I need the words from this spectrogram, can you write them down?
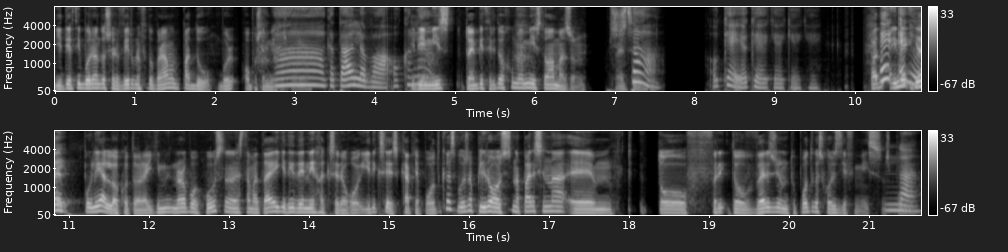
Γιατί αυτοί μπορεί να το σερβίρουν αυτό το πράγμα παντού. Όπως εμείς. Α, κατάλαβα. Ω, καλά. Γιατί εμείς το MP3 το έχουμε εμείς στο Amazon. Σωστά. Οκ, οκ, οκ, οκ, οκ. Πάντως Ε, είναι, anyway. είναι πολύ αλλόκοτο τώρα. Εκείνη την ώρα που ακούς να σταματάει γιατί δεν είχα, ξέρω εγώ. Γιατί ξέρεις, κάποια podcast μπορείς να πληρώσεις να πάρεις ένα. εμ, το, free- το version του podcast χωρίς διαφημίσεις, ας πούμε. Ναι.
